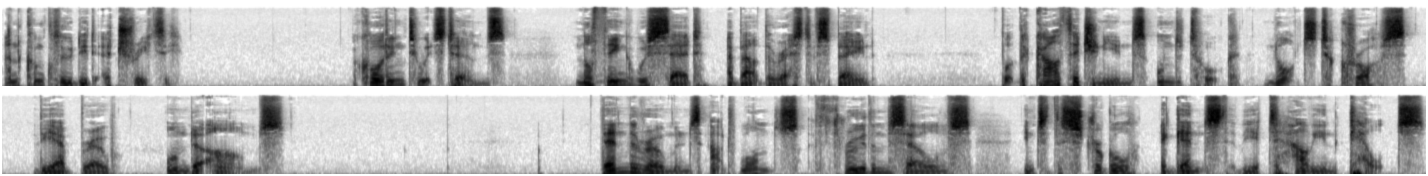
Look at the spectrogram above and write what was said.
and concluded a treaty. According to its terms, nothing was said about the rest of Spain, but the Carthaginians undertook not to cross the Ebro under arms. Then the Romans at once threw themselves into the struggle against the Italian Celts.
